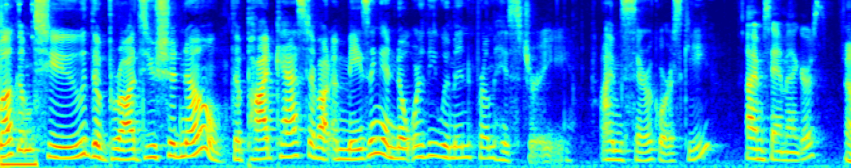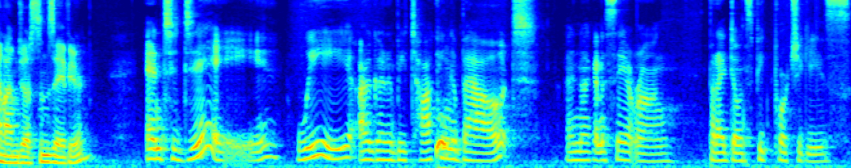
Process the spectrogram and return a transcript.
Welcome to The Broads You Should Know, the podcast about amazing and noteworthy women from history. I'm Sarah Gorski, I'm Sam Eggers. And I'm Justin Xavier. and today we are going to be talking about, I'm not going to say it wrong, but I don't speak Portuguese.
